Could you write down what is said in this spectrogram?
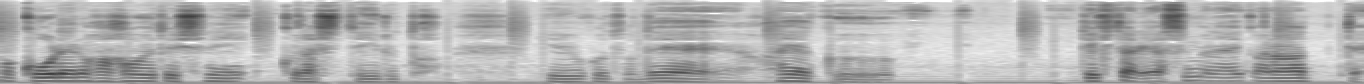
まあ、高齢の母親と一緒に暮らしているということで早くできたら休めないかなって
